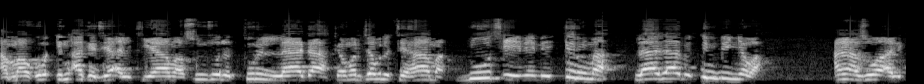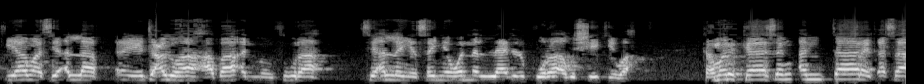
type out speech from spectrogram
Amma kuma in aka je alkiyama sun zo da turin lada kamar jabal tihama dutse ne mai girma lada mai dimbin yawa. Ana zuwa alkiyama sai Allah ya ta'aluha haba'an mansura. Sai Allah ya sanya wannan ladar kura abu shekewa. Kamar ka san an tara ƙasa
